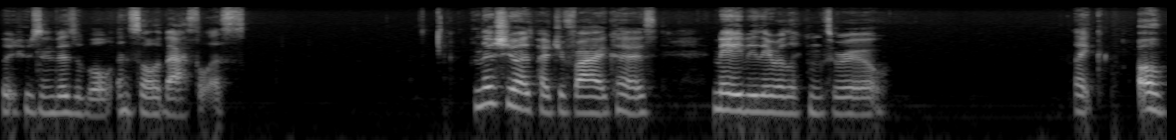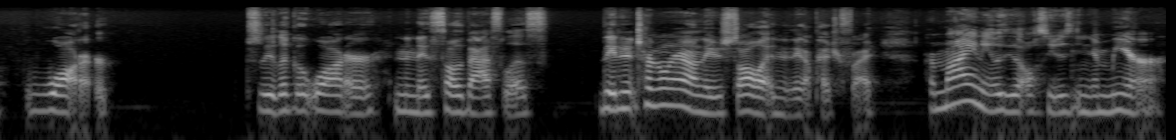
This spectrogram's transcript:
but who's invisible, and saw the basilisk. And this student was petrified because maybe they were looking through like a water. So they look at water and then they saw the basilisk. They didn't turn around, they just saw it and then they got petrified. Hermione was also using a mirror.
